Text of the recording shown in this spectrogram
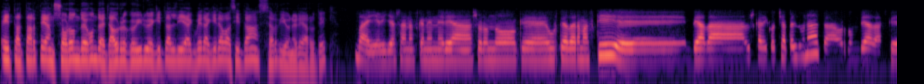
Eta tartean Sorondo egonda eta aurreko hiru ekitaldiak berak irabazita, zer dio Nerea Arrutik? Bai, egia esan azkenen nerea sorondok e, urtea dara mazki, e, bea da Euskadiko txapelduna, eta orduan bea da azke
